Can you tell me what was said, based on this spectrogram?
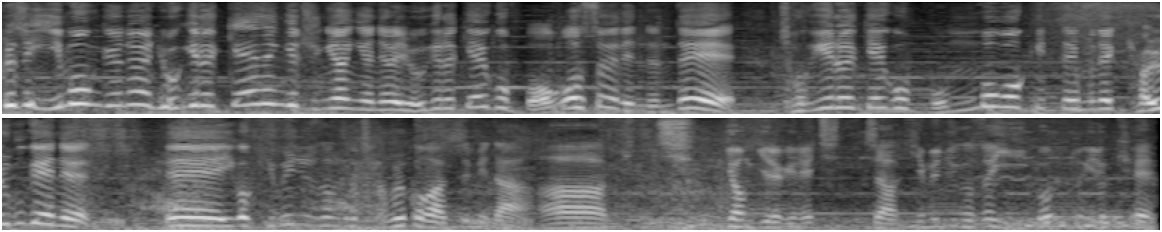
그래서 이몽규는 여기를 깨는 게 중요한 게 아니라 여기를 깨고 먹었어야 됐는데 저기를 깨고 못 먹었기 때문에 결국에는 네, 이거 김윤중 선수가 잡을 것 같습니다. 아, 미친 경기력이네, 진짜. 김윤중 선수 이것도 이렇게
